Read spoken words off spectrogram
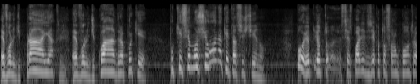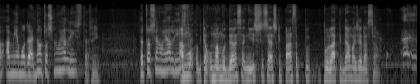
É vôlei de praia, Sim. é vôlei de quadra. Por quê? Porque se emociona quem está assistindo. Pô, eu, eu tô, vocês podem dizer que eu estou falando contra a minha modalidade. Não, eu estou sendo realista. Sim. Eu estou sendo realista. então, uma mudança nisso, você acha que passa por, por lapidar uma geração? É,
